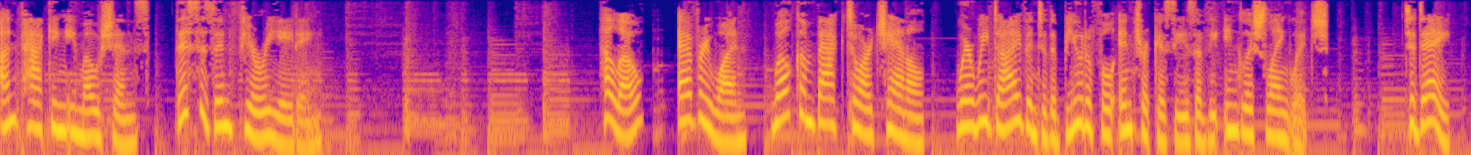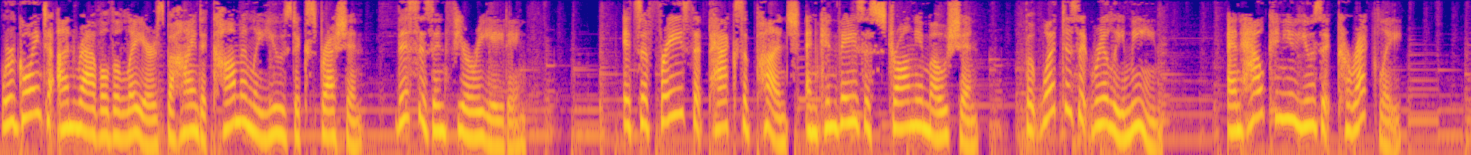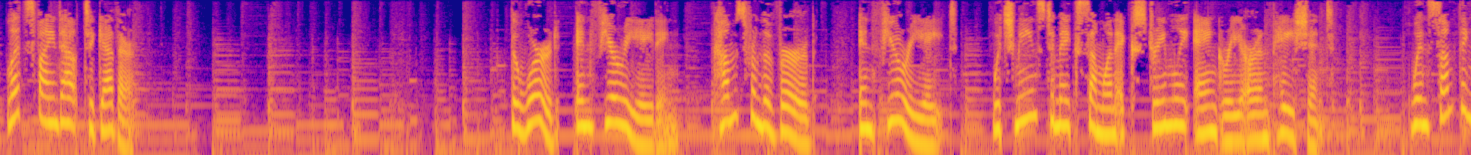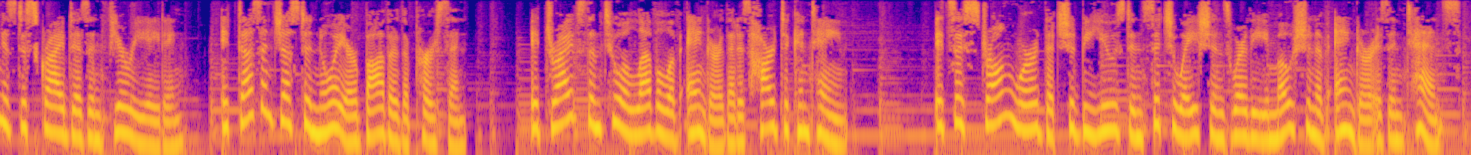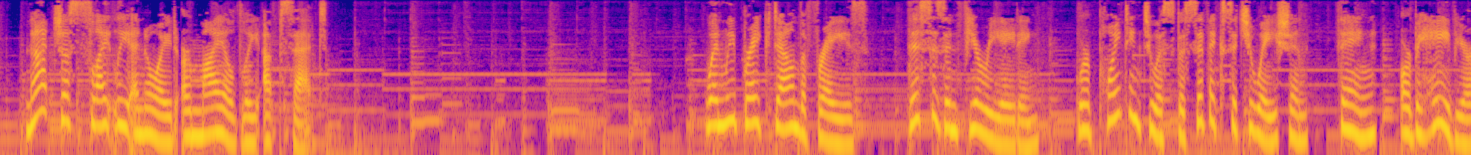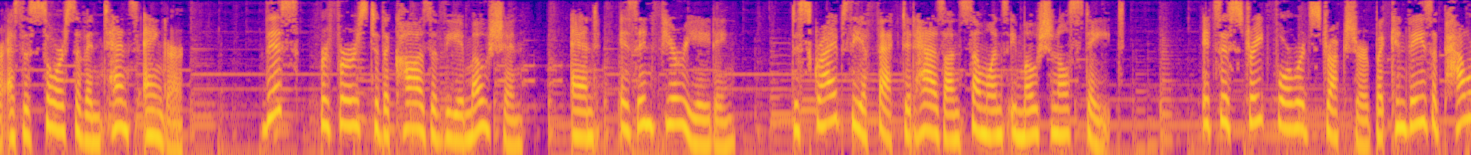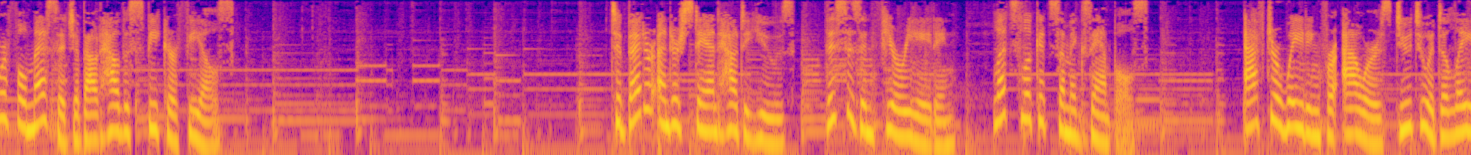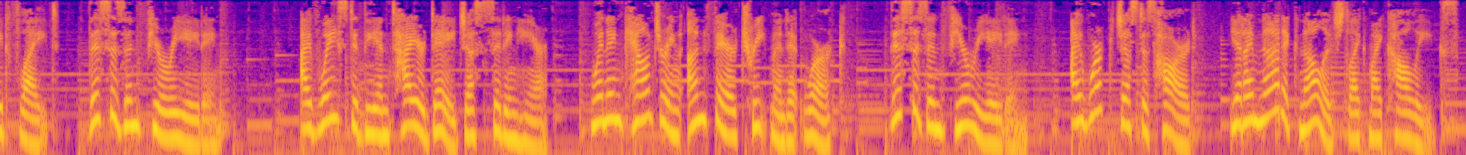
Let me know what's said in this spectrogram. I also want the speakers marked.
Speaker 1: Unpacking emotions. This is infuriating. Hello, everyone. Welcome back to our channel, where we dive into the beautiful intricacies of the English language. Today, we're going to unravel the layers behind a commonly used expression, this is infuriating. It's a phrase that packs a punch and conveys a strong emotion, but what does it really mean? And how can you use it correctly? Let's find out together. The word infuriating comes from the verb infuriate, which means to make someone extremely angry or impatient. When something is described as infuriating, it doesn't just annoy or bother the person. It drives them to a level of anger that is hard to contain. It's a strong word that should be used in situations where the emotion of anger is intense, not just slightly annoyed or mildly upset. When we break down the phrase, this is infuriating, we're pointing to a specific situation, thing, or behavior as the source of intense anger. This refers to the cause of the emotion, and is infuriating, describes the effect it has on someone's emotional state. It's a straightforward structure but conveys a powerful message about how the speaker feels. To better understand how to use, this is infuriating. Let's look at some examples. After waiting for hours due to a delayed flight, this is infuriating. I've wasted the entire day just sitting here. When encountering unfair treatment at work, this is infuriating. I work just as hard, yet I'm not acknowledged like my colleagues.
